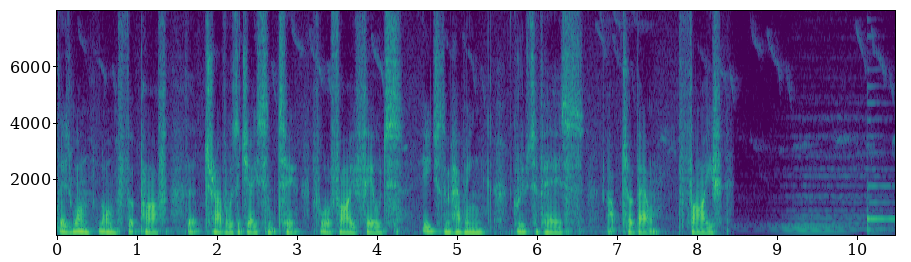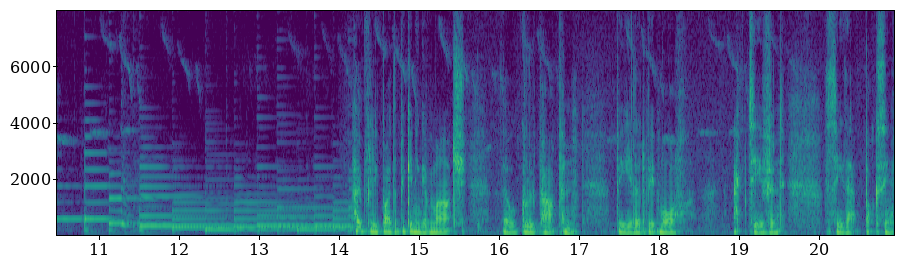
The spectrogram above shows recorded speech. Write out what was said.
There's one long footpath that travels adjacent to four or five fields, each of them having groups of hares up to about five hopefully by the beginning of March they'll group up and be a little bit more active and see that boxing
